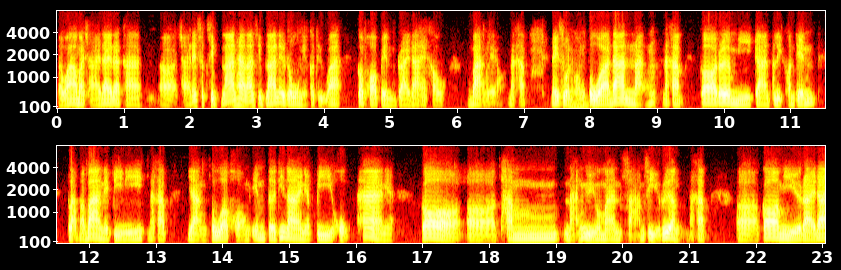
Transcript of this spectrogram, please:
แต่ว่าเอามาฉายได้ราคา ฉายได้สักสิบล้านห้าล้านสิบล้านในโรงเนี่ยก็ถือว่าก็พอเป็นรายได้ให้เขาบ้างแล้วนะครับ ในส่วนของตัวด้านหนังนะครับ ก็เริ่มมีการผลิตคอนเทนต์กลับมาบ้างในปีนี้นะครับ อย่างตัวของ M39 เนี่ยปี 65 เนี่ยก็ทำหนังอยู่ประมาณ 3-4 เรื่องนะครับก็มีรายได้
